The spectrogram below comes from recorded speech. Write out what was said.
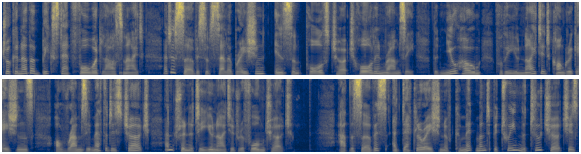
took another big step forward last night at a service of celebration in St Paul's Church Hall in Ramsey, the new home for the united congregations of Ramsey Methodist Church and Trinity United Reformed Church. At the service, a declaration of commitment between the two churches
